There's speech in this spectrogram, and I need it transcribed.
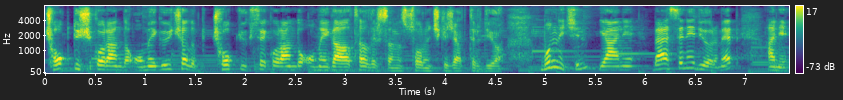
çok düşük oranda omega 3 alıp çok yüksek oranda omega 6 alırsanız sorun çıkacaktır diyor. Bunun için yani ben size ne diyorum hep hani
